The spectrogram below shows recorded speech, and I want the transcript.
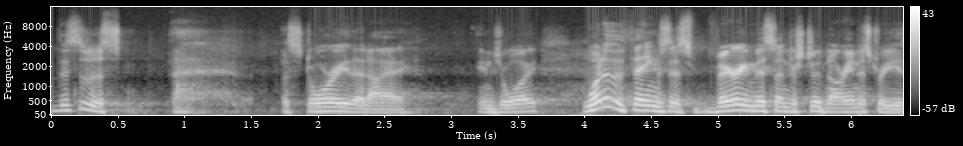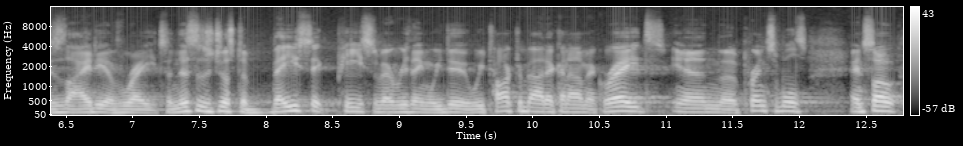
this is a, a story that I enjoy. One of the things that's very misunderstood in our industry is the idea of rates. And this is just a basic piece of everything we do. We talked about economic rates in the principles. And so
